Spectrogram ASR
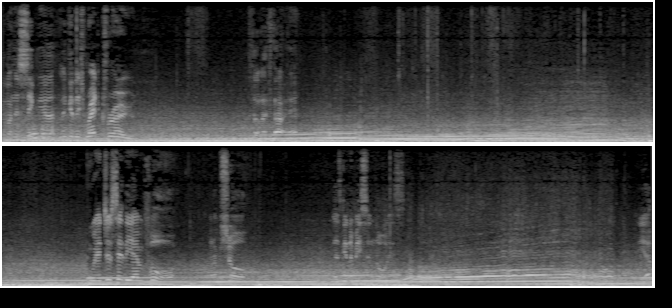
We've got an insignia. Look at this red crew. Feel left out here. We just hit the M4, and I'm sure there's going to be some noise. Yep.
